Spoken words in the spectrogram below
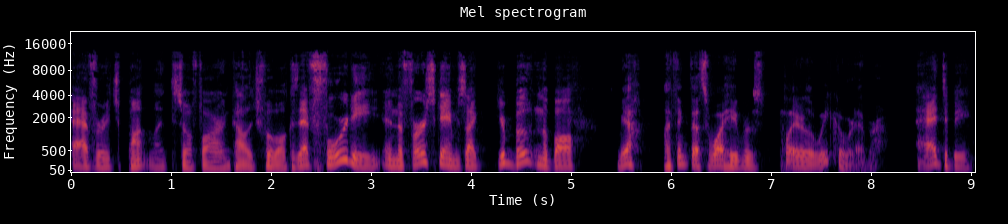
average punt length so far in college football because that 40 in the first game is like you're booting the ball. yeah, I think that's why he was Player of the Week or whatever. had to be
